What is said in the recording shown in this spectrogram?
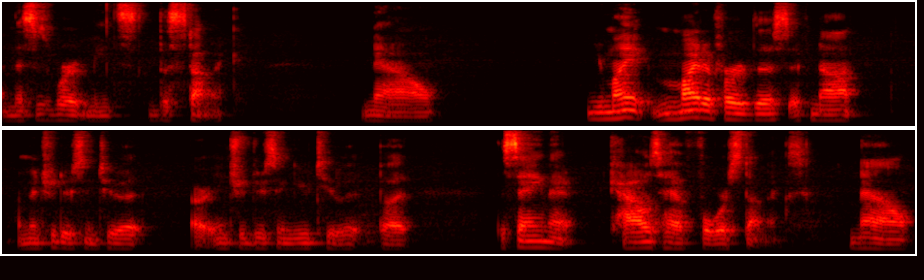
and this is where it meets the stomach. Now, you might might have heard this. If not, I'm introducing to it or introducing you to it. But the saying that cows have four stomachs. Now,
